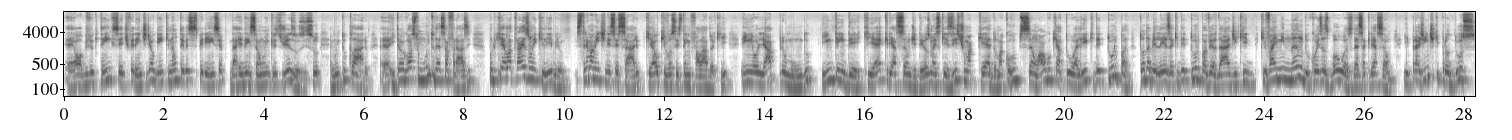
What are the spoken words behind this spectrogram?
É óbvio que tem que ser diferente de alguém que não teve essa experiência da redenção em Cristo Jesus. Isso é muito claro. É, então eu gosto muito dessa frase porque ela traz um equilíbrio extremamente necessário, que é o que vocês têm falado aqui, em olhar para o mundo e entender que é criação de Deus, mas que existe uma queda, uma corrupção, algo que atua ali que deturpa toda a beleza, que deturpa a verdade, que, que vai minando coisas boas dessa criação. E para a gente que produz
